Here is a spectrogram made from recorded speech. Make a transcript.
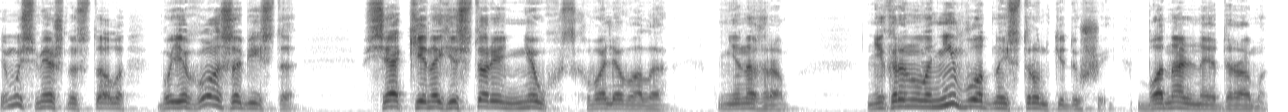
Яму смешна стало бо яго асабіста вся кінагісторыя не схвалявала не на грам. Не кранула ніводнай стрункі душы. Банальная драма.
